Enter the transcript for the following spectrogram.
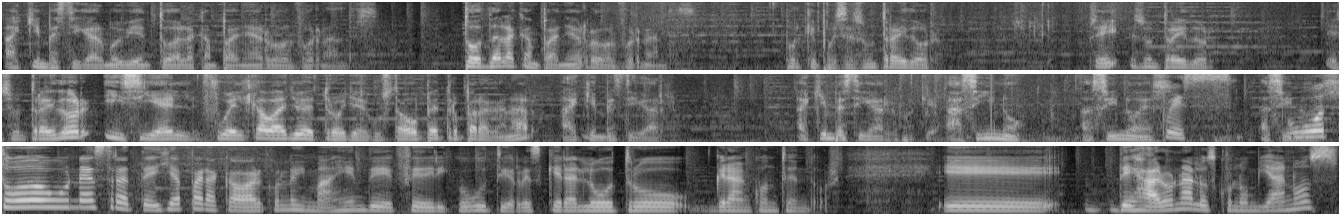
hay que investigar muy bien toda la campaña de Rodolfo Hernández. Toda la campaña de Rodolfo Hernández. Porque pues es un traidor. Sí, es un traidor. Es un traidor y si él fue el caballo de Troya de Gustavo Petro para ganar, hay que investigarlo. Hay que investigarlo porque así no. Así no es. Pues hubo toda una estrategia para acabar con la imagen de Federico Gutiérrez, que era el otro gran contendor. Eh, dejaron a los colombianos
